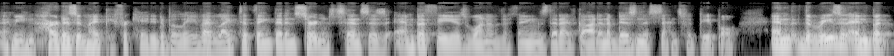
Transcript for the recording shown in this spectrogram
I mean, hard as it might be for Katie to believe, I like to think that in certain senses, empathy is one of the things that I've got in a business sense with people. And the reason, and but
